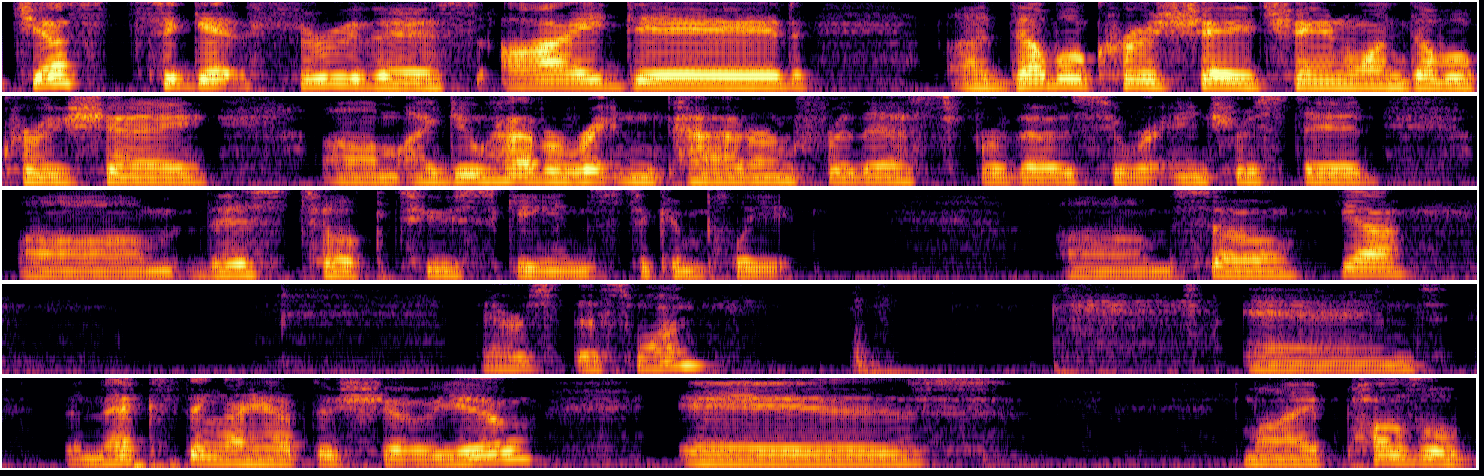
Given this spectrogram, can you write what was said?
just to get through this, I did a double crochet, chain one double crochet. Um, I do have a written pattern for this for those who are interested. Um, this took two skeins to complete. Um, so yeah, there's this one. And the next thing I have to show you is my puzzle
